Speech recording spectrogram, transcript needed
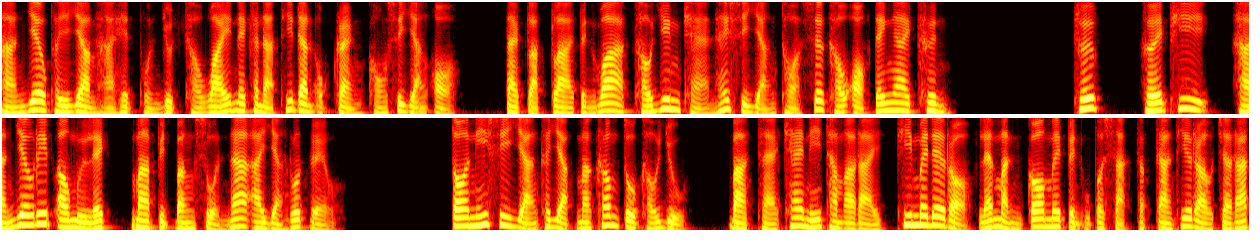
หานเยี่ยวพยายามหาเหตุผลหยุดเขาไว้ในขณะที่ดันอกแกร่งของซีหยางออก แต่กลับกลายเป็นว่าเขายื่นแขนให้ซีหยางถอดเสื้อเขาออกได้ง่ายขึ้นพลึกเฮ้ยพี่ หานเย่ยรีบเอามือเล็กมาปิดบังส่วนหน้าอายอย่างรวดเร็ว ตอนนี้ซีหยางขยับมาคร่อมตัวเขาอยู่ บาดแผลแค่นี้ทำอะไรที่ไม่ได้หรอกและมันก็ไม่เป็นอุปสรรคกับการที่เราจะรัก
